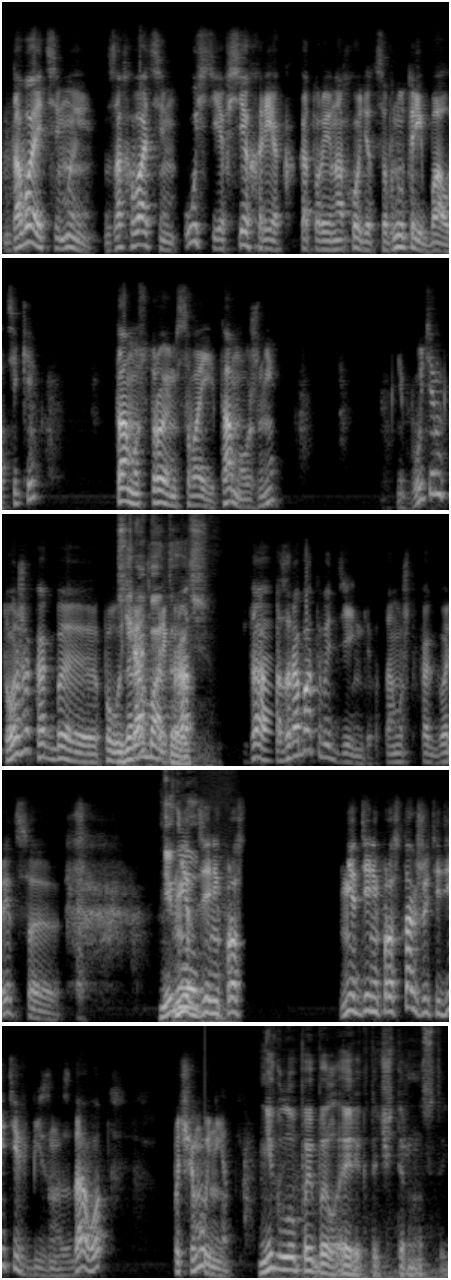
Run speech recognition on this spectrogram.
Давайте мы захватим устье всех рек, которые находятся внутри Балтики, там устроим свои таможни и будем тоже как бы получать зарабатывать. Прекрас... Да, зарабатывать деньги, потому что, как говорится, Не нет денег просто нет денег просто так жить, идите в бизнес, да, вот почему и нет. Не глупый был Эрик-то 14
